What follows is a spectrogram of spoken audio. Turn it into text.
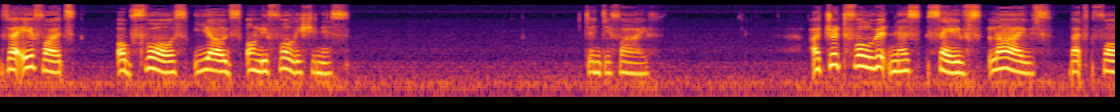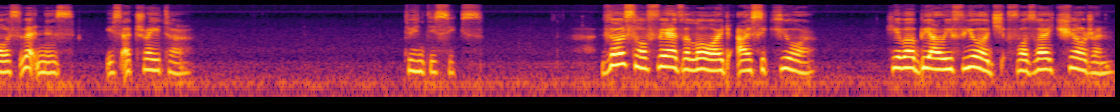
The efforts of fools yields only foolishness. 25. A truthful witness saves lives, but false witness is a traitor. 26. Those who fear the Lord are secure. He will be a refuge for their children.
